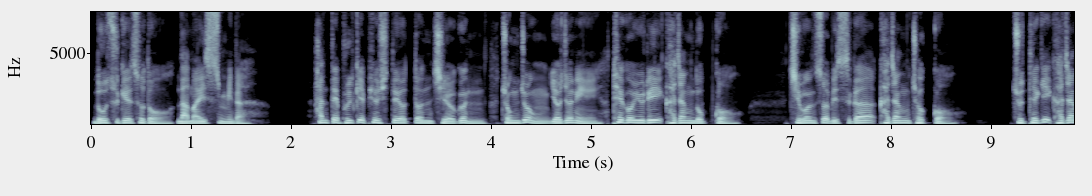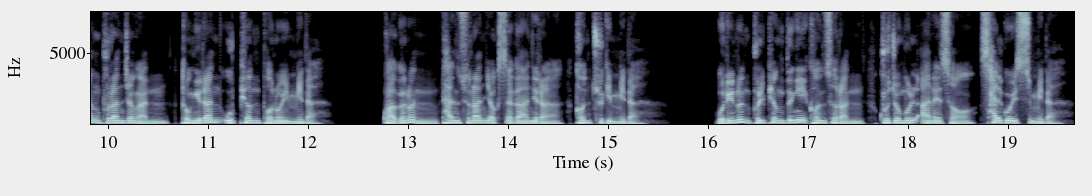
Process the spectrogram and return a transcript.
노숙에서도 남아 있습니다. 한때 붉게 표시되었던 지역은 종종 여전히 퇴거율이 가장 높고 지원 서비스가 가장 적고 주택이 가장 불안정한 동일한 우편 번호입니다. 과거는 단순한 역사가 아니라 건축입니다. 우리는 불평등이 건설한 구조물 안에서 살고 있습니다.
